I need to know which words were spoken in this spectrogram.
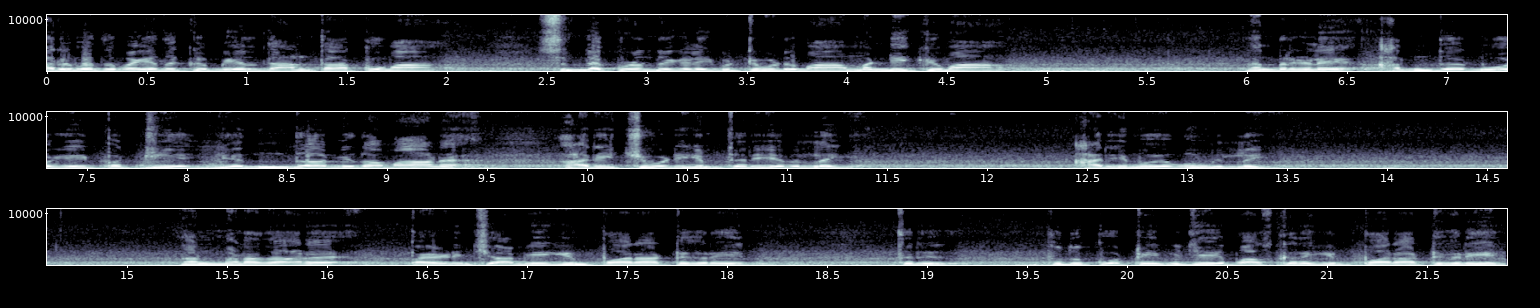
அறுபது வயதுக்கு மேல்தான் தாக்குமா சின்ன குழந்தைகளை விட்டுவிடுமா? மன்னிக்குமா? நண்பர்களே அந்த நோயை பற்றிய எந்த விதமான அரிச்சுவடியும் தெரியவில்லை. அறிமுகமும் இல்லை. நான் மனதார பழனிசாமியையும் பாராட்டுகிறேன். திரு புதுக்கோட்டை விஜயபாஸ்கரையும் பாராட்டுகிறேன்.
